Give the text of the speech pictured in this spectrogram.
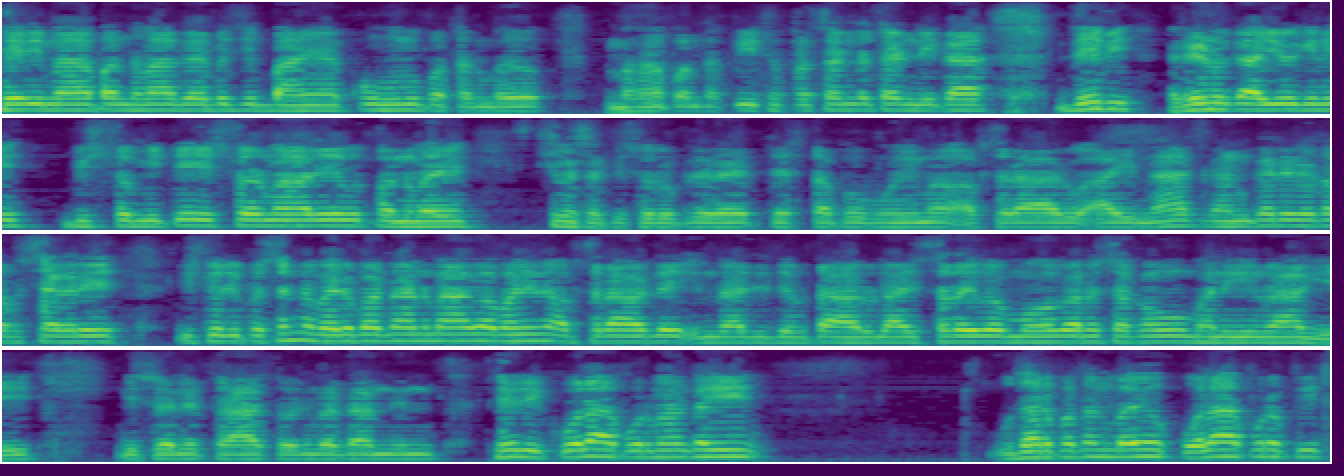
फेरि महापन्थमा गएपछि बायाँ कुहुनु पतन भयो। महापन्थ पीठ प्रचण्ड चण्डिका देवी रेणुका योगिनी विश्वमितेश्वर महादेव उत्पन्न भए। शिवशक्ति स्वरूपले रहे त्यस तपोभूमिमा अप्सराहरू आई नाच गान गरेर तपस्या गरे। ईश्वरी प्रसन्न भएर वरदान माग भनिन् अप्सराहरूले इन्द्रादी देवताहरूलाई सदैव मोह गर्न सकौँ भनी मागे ईश्वरले त्रास वरदान दिन्। फेरि कोलापुरमा गई। उधार पतन भयो कोलापुर पीठ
